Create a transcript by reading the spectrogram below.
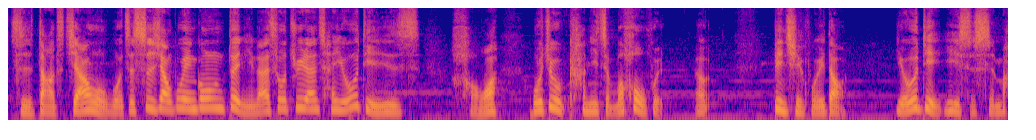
自大的家伙，我这四象归元功对你来说居然才有点意思。好啊，我就看你怎么后悔。呃，并且回道：“有点意思是吗？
